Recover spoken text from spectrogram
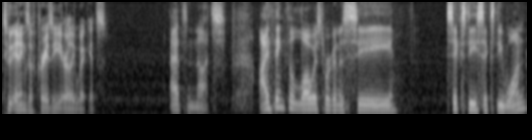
two innings of crazy early wickets. That's nuts. I think the lowest we're going to see 60 61.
